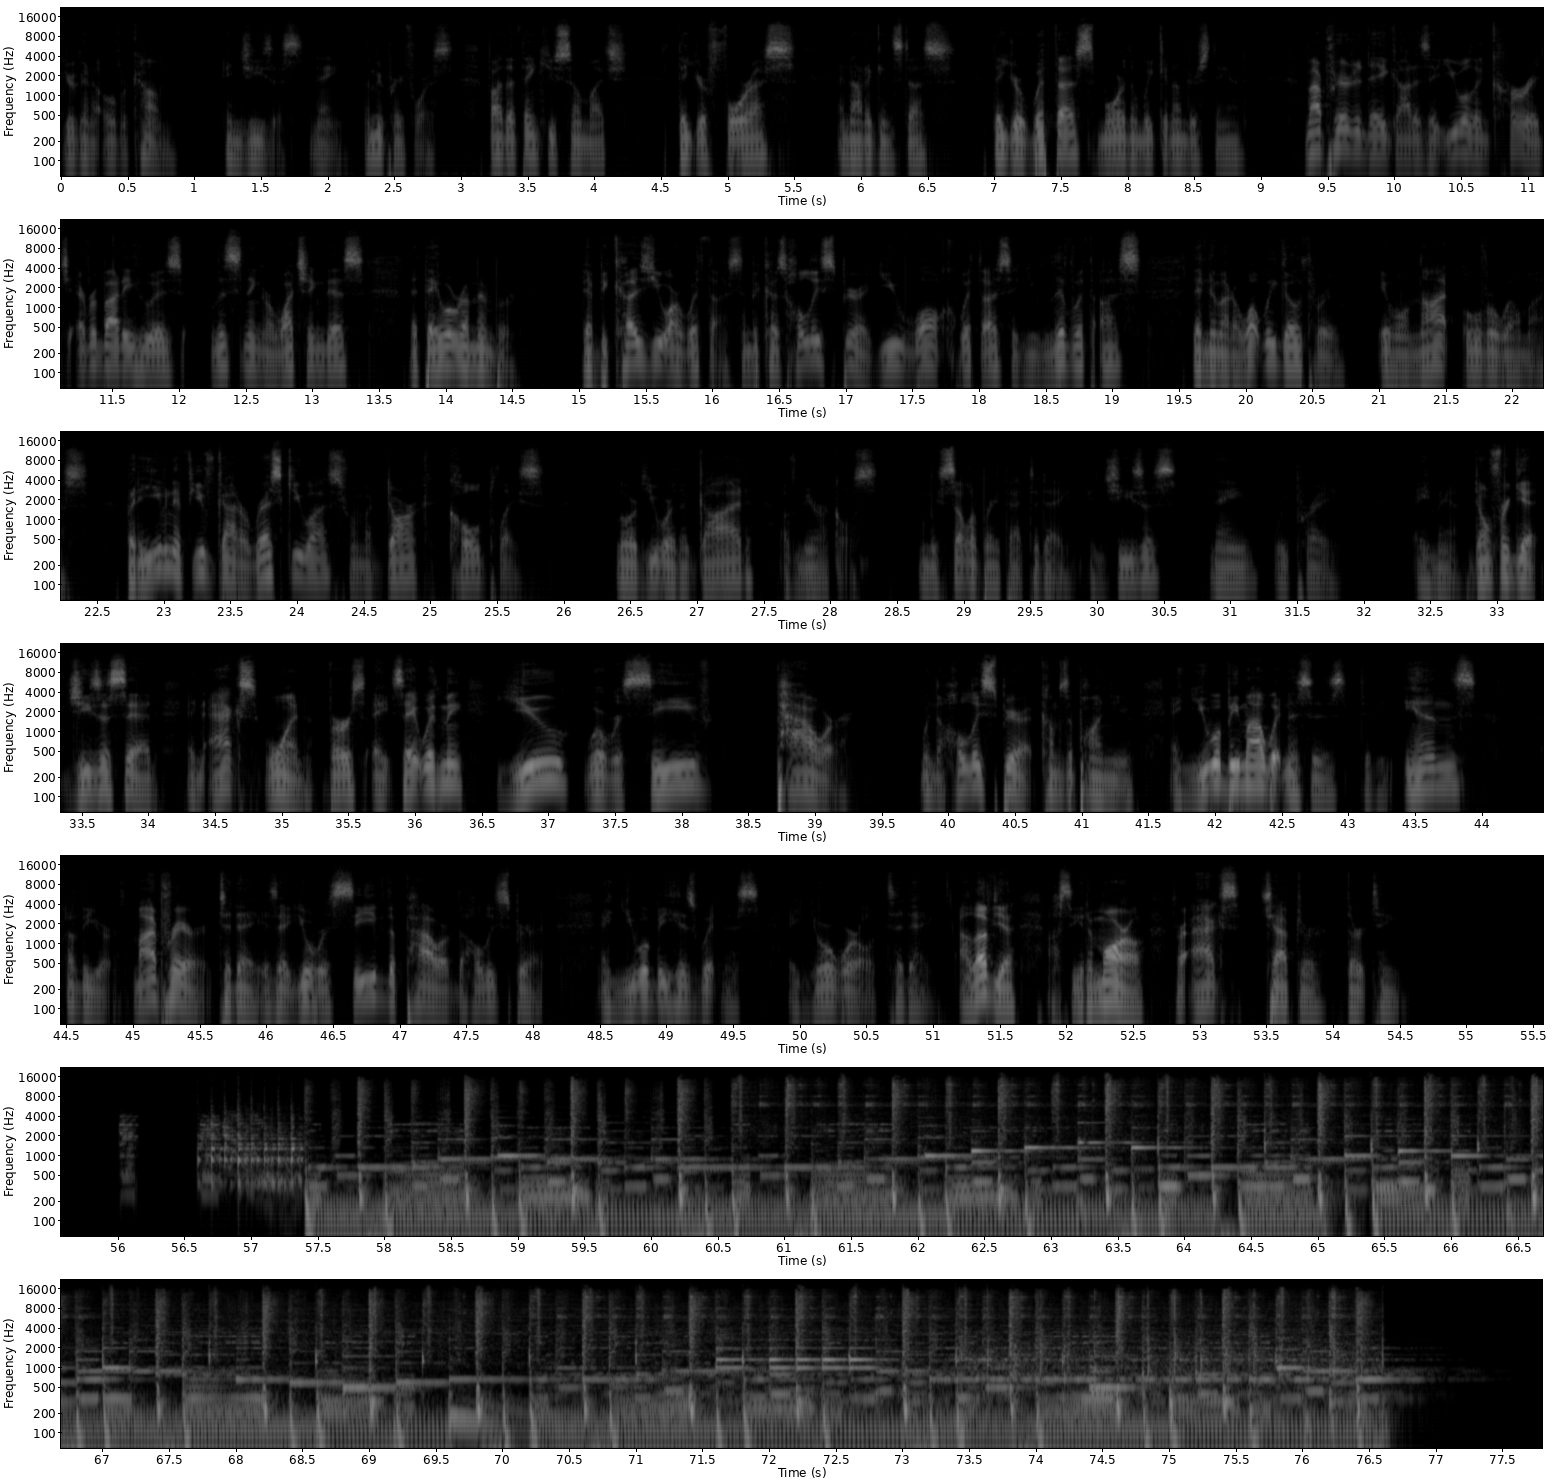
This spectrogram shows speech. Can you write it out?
you're going to overcome in Jesus' name. Let me pray for us. Father, thank you so much that you're for us and not against us, that you're with us more than we can understand. My prayer today, God, is that you will encourage everybody who is listening or watching this, that they will remember that because you are with us and because Holy Spirit, you walk with us and you live with us, that no matter what we go through, it will not overwhelm us. But even if you've got to rescue us from a dark, cold place, Lord, you are the God of miracles. And we celebrate that today. In Jesus' name we pray. Amen. Don't forget, Jesus said in Acts 1, verse 8, say it with me, you will receive power when the Holy Spirit comes upon you, and you will be my witnesses to the ends of the earth. My prayer today is that you'll receive the power of the Holy Spirit and you will be his witness in your world today. I love you. I'll see you tomorrow for Acts chapter 13.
